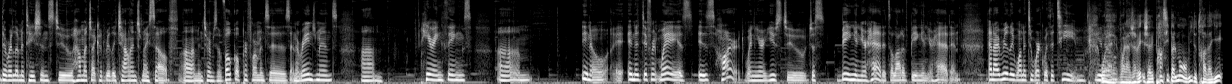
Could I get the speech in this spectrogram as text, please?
there were limitations to how much I could really challenge myself um, in terms of vocal performances and arrangements, um, hearing things. you know, in a different way is is hard when you're used to just being in your head. It's a lot of being in your head. And, and I really wanted to work with a team. You ouais, voilà, j'avais, j'avais principalement envie de travailler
